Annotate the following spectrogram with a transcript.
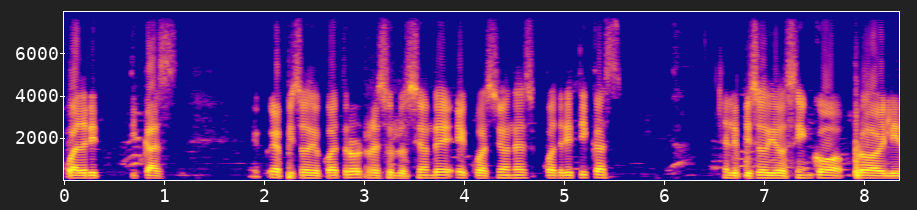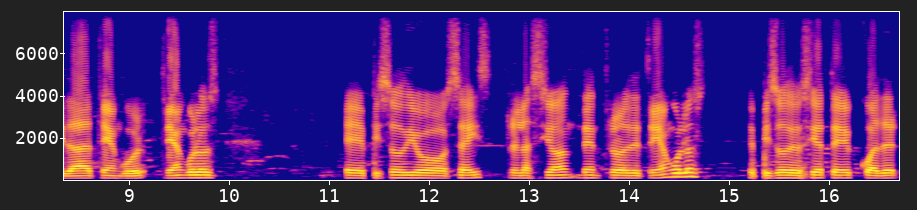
cuadríticas. Episodio 4, resolución de ecuaciones cuadríticas. El episodio 5, probabilidad triángu- triángulos. Episodio 6, relación dentro de triángulos. Episodio 7, cuadr-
